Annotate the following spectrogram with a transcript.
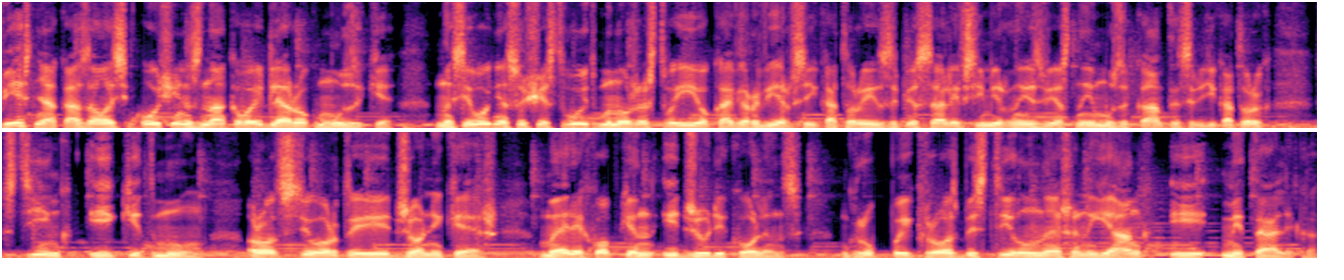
Песня оказалась очень знаковой для рок-музыки. На сегодня существует множество ее кавер-версий, которые записали всемирно известные музыканты, среди которых Стинг и Кит Мун, Род Стюарт и Джонни Кэш, Мэри Хопкин и Джуди Коллинз – группой Crosby, Still, Nash Young и Металлика.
